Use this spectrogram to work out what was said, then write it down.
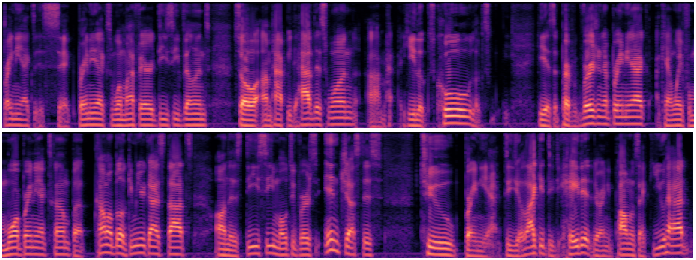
Brainiac is sick. Brainiac's one of my favorite DC villains, so I'm happy to have this one. Um, he looks cool. Looks he is a perfect version of Brainiac. I can't wait for more Brainiac to come. But comment below, give me your guys' thoughts on this DC Multiverse Injustice to Brainiac. Did you like it? Did you hate it? Are there any problems like you had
